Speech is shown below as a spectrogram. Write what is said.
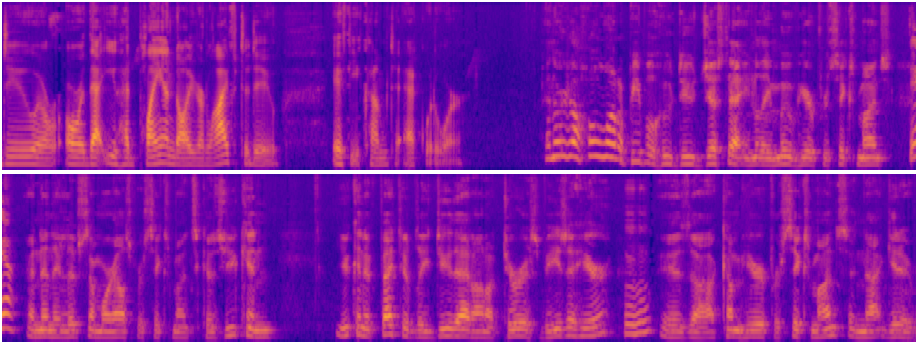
do or, or that you had planned all your life to do if you come to Ecuador. And there's a whole lot of people who do just that. You know, they move here for six months Yeah. and then they live somewhere else for six months because you can you can effectively do that on a tourist visa here. Is uh, come here for six months and not get a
